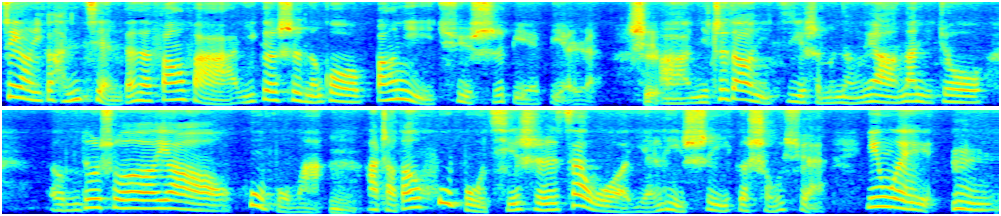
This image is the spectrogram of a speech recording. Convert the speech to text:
这样一个很简单的方法，一个是能够帮你去识别别人，是啊，你知道你自己什么能量，那你就我们都说要互补嘛，嗯啊，找到互补，其实在我眼里是一个首选。因为嗯，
